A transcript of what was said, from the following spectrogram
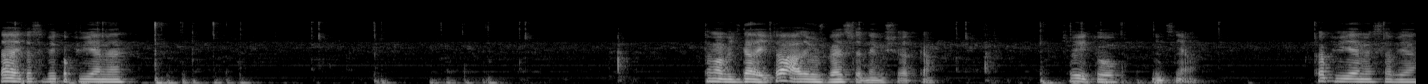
Dalej to sobie kopiujemy. Ma być dalej to, ale już bez żadnego środka. Czyli tu nic nie ma. Kopiujemy sobie.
